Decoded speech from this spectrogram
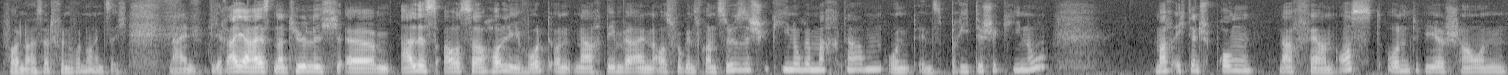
von 1995. Nein, die Reihe heißt natürlich ähm, Alles außer Hollywood. Und nachdem wir einen Ausflug ins französische Kino gemacht haben und ins britische Kino, mache ich den Sprung nach Fernost und wir schauen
